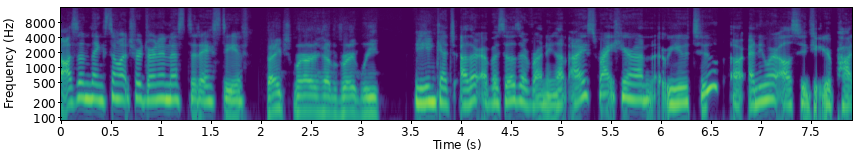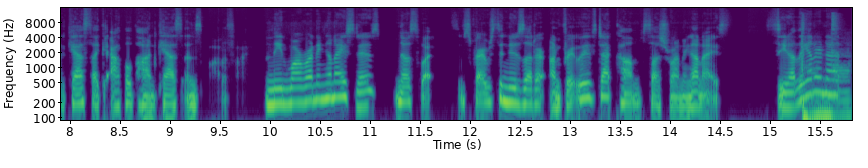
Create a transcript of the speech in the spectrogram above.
Awesome. Thanks so much for joining us today, Steve. Thanks, Mary. Have a great week. You can catch other episodes of Running on Ice right here on YouTube or anywhere else you get your podcasts like Apple Podcasts and Spotify. Need more Running on Ice news? No sweat. Subscribe to the newsletter on freightwaves.com slash running on ice. See you on the internet.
